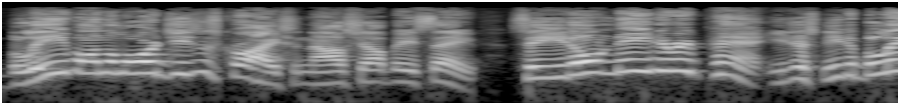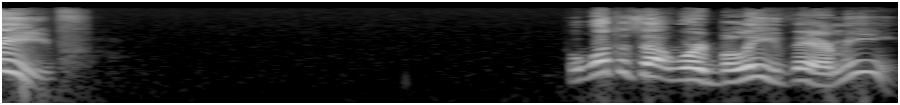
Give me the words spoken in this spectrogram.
"Believe on the Lord Jesus Christ, and thou shalt be saved." See, you don't need to repent; you just need to believe. But what does that word "believe" there mean?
